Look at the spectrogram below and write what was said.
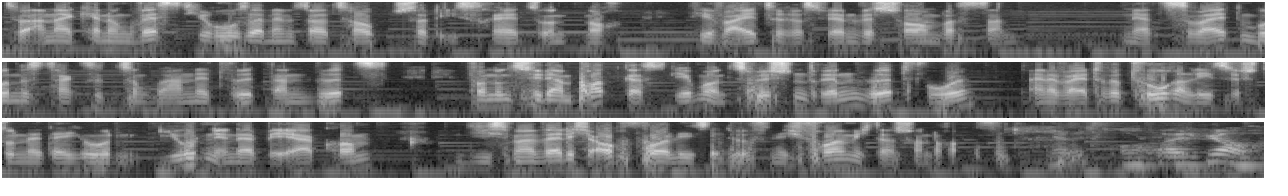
zur Anerkennung Westjerusalems als Hauptstadt Israels und noch viel weiteres. Werden wir schauen, was dann in der zweiten Bundestagssitzung behandelt wird. Dann wird es von uns wieder einen Podcast geben und zwischendrin wird wohl eine weitere Tora-Lesestunde der Juden, Juden in der BR kommen. Und diesmal werde ich auch vorlesen dürfen. Ich freue mich da schon drauf. Ja. Darauf freue ich mich auch.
